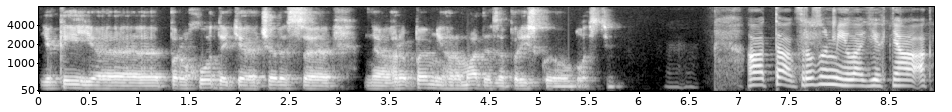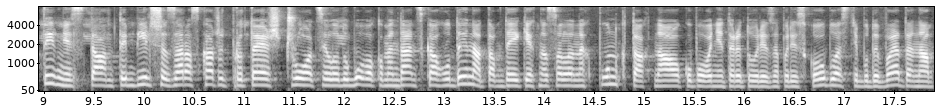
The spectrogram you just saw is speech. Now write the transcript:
який е, проходить через певні громади Запорізької області. А, так, зрозуміла їхня активність там. Тим більше зараз кажуть про те, що цілодобова комендантська година там в деяких населених пунктах на окупованій території Запорізької області буде введена.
